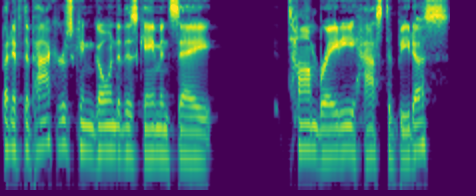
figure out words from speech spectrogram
but if the Packers can go into this game and say Tom Brady has to beat us,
